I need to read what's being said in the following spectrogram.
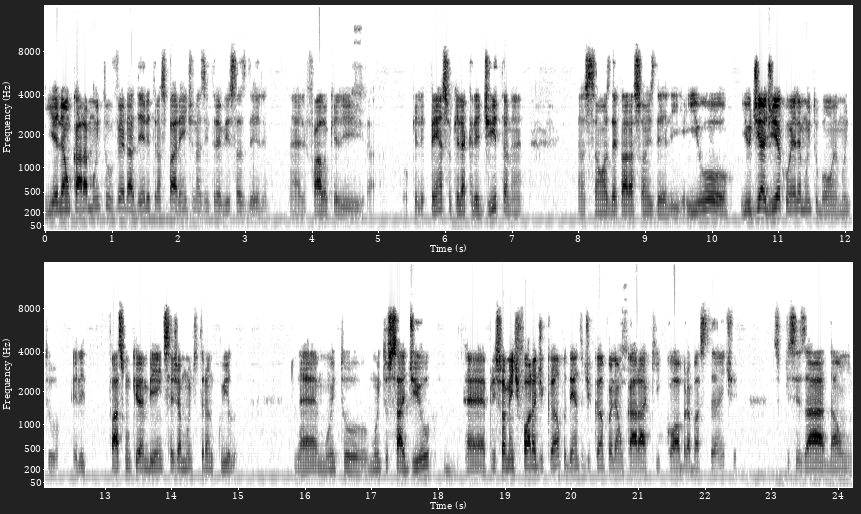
E ele é um cara muito verdadeiro e transparente nas entrevistas dele. Né? Ele fala o que ele, o que ele pensa, o que ele acredita, né? São as declarações dele. E o, e o dia a dia com ele é muito bom, é muito. Ele faz com que o ambiente seja muito tranquilo. né, muito, muito sadio, é, principalmente fora de campo. Dentro de campo ele é um cara que cobra bastante. Se precisar dar, um,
